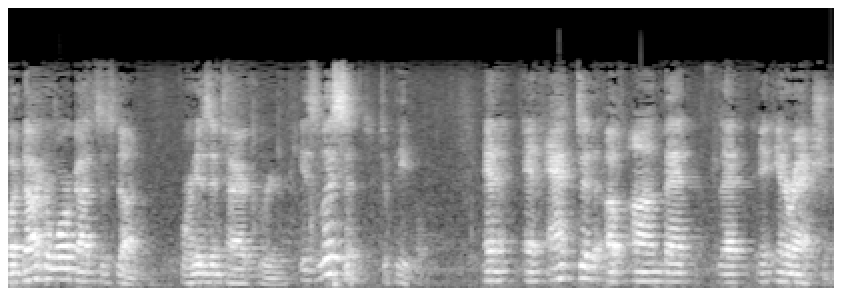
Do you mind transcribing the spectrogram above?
what Dr. Wargotz has done for his entire career is listened to people and, and acted upon that, that interaction.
